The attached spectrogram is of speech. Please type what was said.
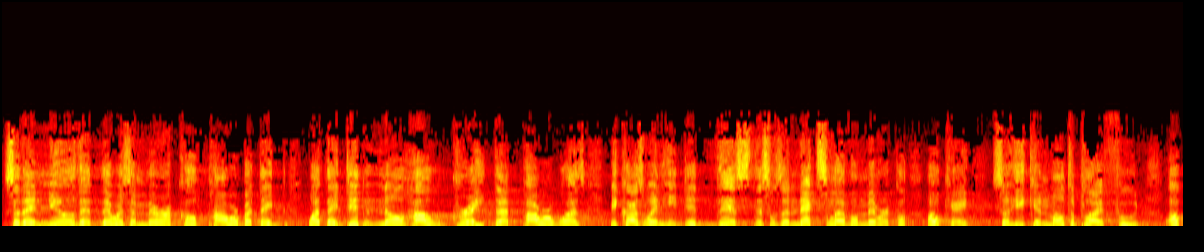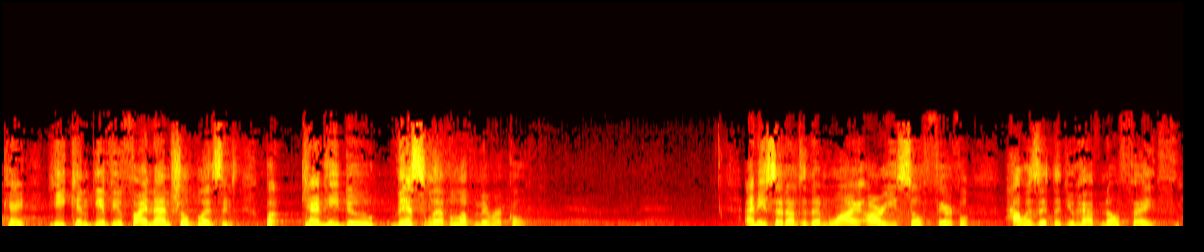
So they knew that there was a miracle power, but they, what they didn't know how great that power was. Because when he did this, this was a next level miracle. Okay, so he can multiply food. Okay, he can give you financial blessings. But can he do this level of miracle? And he said unto them, why are ye so fearful? How is it that you have no faith?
